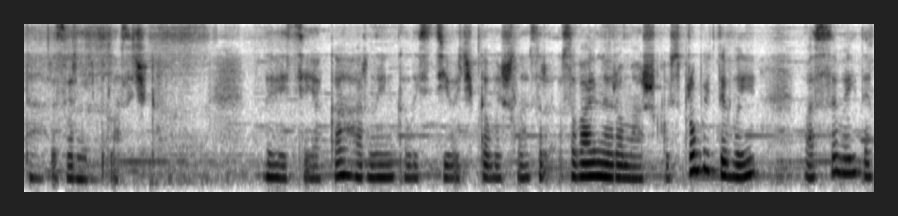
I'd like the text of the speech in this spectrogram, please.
Так, розверніть, будь ласка. Дивіться, яка гарненька листівочка вийшла з овальною ромашкою. Спробуйте ви, у вас все вийде.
